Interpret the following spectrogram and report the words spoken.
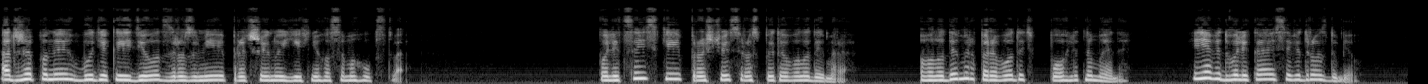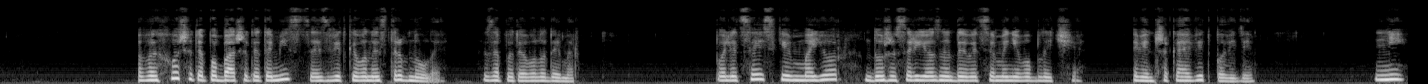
адже по них будь-який ідіот зрозуміє причину їхнього самогубства. Поліцейський про щось розпитує Володимира. Володимир переводить погляд на мене. Я відволікаюся від роздумів. Ви хочете побачити те місце, звідки вони стрибнули? запитує Володимир. Поліцейський майор дуже серйозно дивиться мені в обличчя. Він чекає відповіді. Ні,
